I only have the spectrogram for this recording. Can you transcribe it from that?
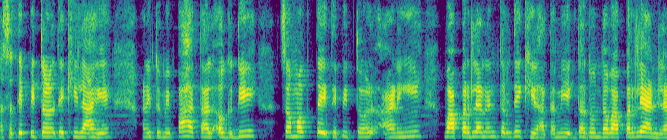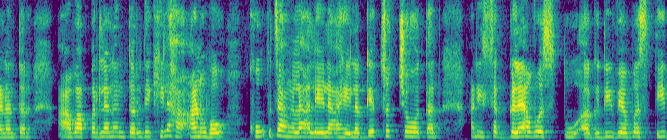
असं ते पितळ देखील आहे. आणि तुम्ही पाहताल अगदी चमकतं ते पितळ आणि वापरल्यानंतर देखील आता मी एकदा दोनदा वापरले आणल्यानंतर वापरल्यानंतर देखील हा अनुभव खूप चांगला आलेला आहे. लगेच स्वच्छ होतात आणि सगळ्या वस्तू अगदी व्यवस्थित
